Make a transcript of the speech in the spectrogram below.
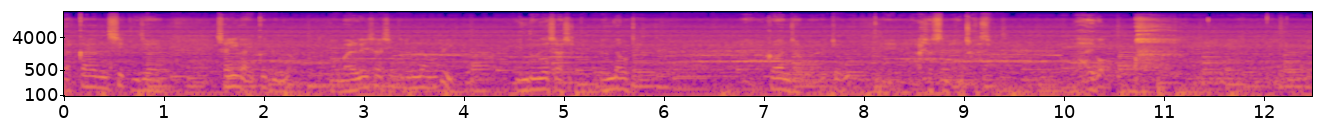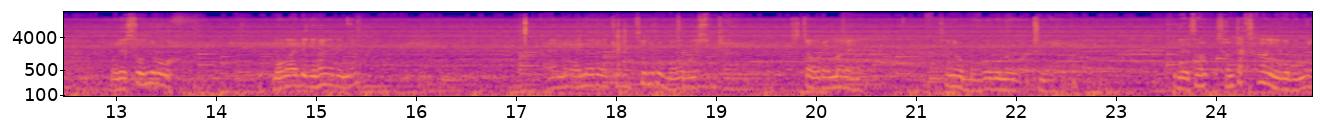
약간씩 이제 차이가 있거든요. 어, 말레이시아식 렌당도 있고 인도네시아식 렌당도 있고 그런 점을 좀 네, 아셨으면 좋겠습니다. 아 이거 원래 손으로 먹어야 되긴 하거든요. 아니, 오늘은 좀 손으로 먹어보겠습니다. 진짜 오랜만에 손으로 먹어보는 것 같은데. 이게 선, 선택 사항이거든요.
